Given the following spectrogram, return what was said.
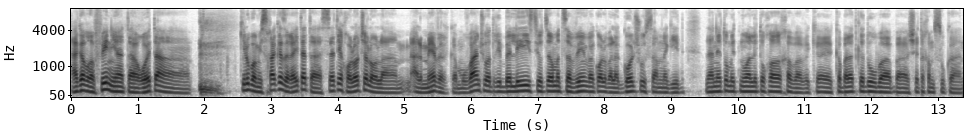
אגב, רפיניה, אתה רואה את ה... כאילו במשחק הזה ראית את הסט יכולות שלו על מעבר. כמובן שהוא הדריבליסט, יוצר מצבים והכל, אבל הגול שהוא שם נגיד, זה היה נטו מתנועה לתוך הרחבה וקבלת כדור בשטח המסוכן.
